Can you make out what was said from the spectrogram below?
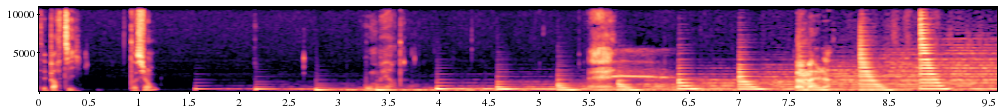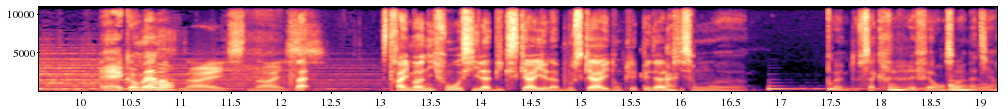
C'est parti. Attention. Oh merde. Pas mal. eh quand même, hein Nice, nice. Bah, Strymon, ils font aussi la Big Sky et la Blue Sky, donc les pédales qui sont euh, quand même de sacrées références en la matière.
